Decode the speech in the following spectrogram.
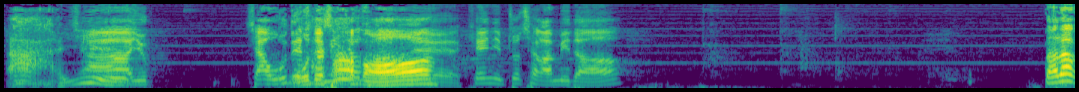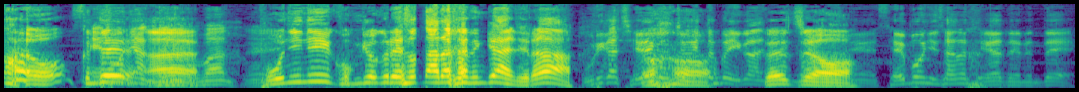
아, 이게. 자, 6. 자, 5대3. 5대 3, 어. 네, 케이님 쫓아갑니다. 따라가요. 세 근데, 번이 안 아, 되는구만. 네. 본인이 공격을 해서 따라가는 게 아니라, 우리가 제일 걱정했던 거 이거 아니에요? 그렇죠. 세번 이상은 돼야 되는데.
